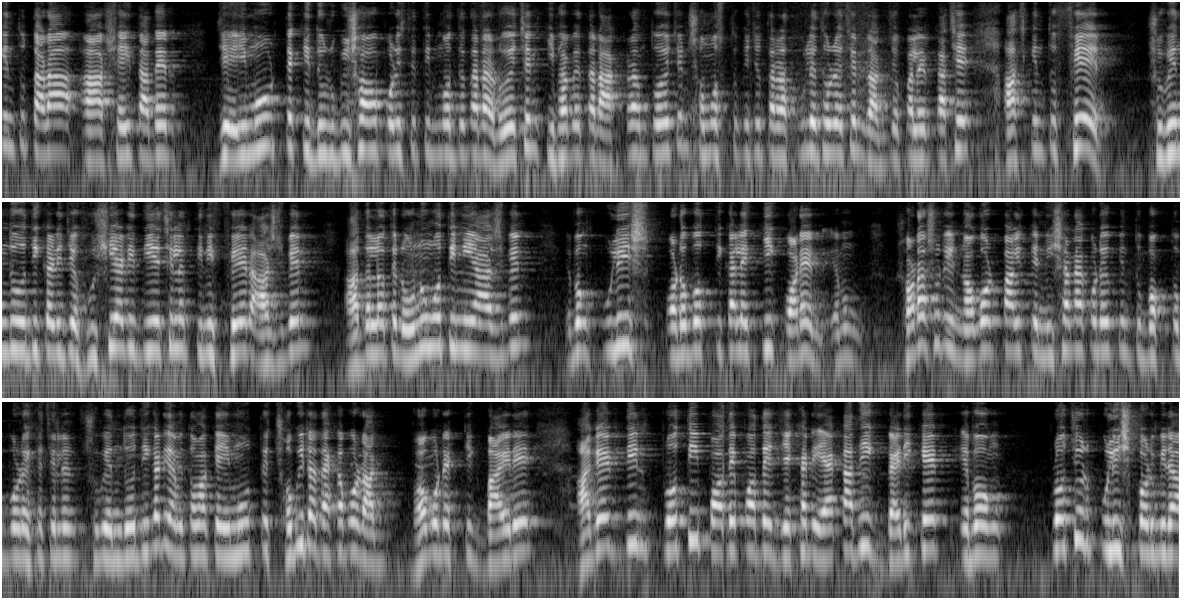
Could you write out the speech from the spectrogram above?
কিন্তু তারা সেই তাদের যে এই মুহূর্তে কি দুর্বিষহ পরিস্থিতির মধ্যে তারা রয়েছেন, কীভাবে তারা আক্রান্ত হয়েছেন, সমস্ত কিছু তারা তুলে ধরেছেন রাজ্যপালের কাছে। আজ কিন্তু ফের শুভেন্দু অধিকারী যে হুঁশিয়ারি দিয়েছিলেন, তিনি ফের আসবেন, আদালতের অনুমতি নিয়ে আসবেন এবং পুলিশ পরবর্তীকালে কি করেন এবং সরাসরি নগরপালকে নিশানা করেও কিন্তু বক্তব্য রেখেছিলেন শুভেন্দু অধিকারী। আমি তোমাকে এই মুহূর্তে ছবিটা দেখাবো রাজভবনের ঠিক বাইরে। আগের দিন প্রতি পদে পদে যেখানে একাধিক ব্যারিকেড এবং প্রচুর পুলিশ কর্মীরা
